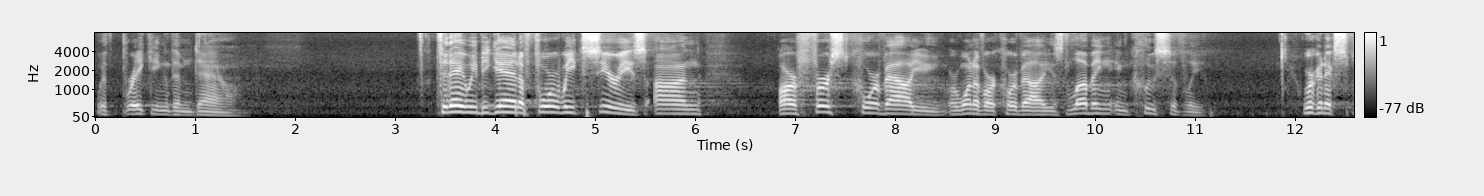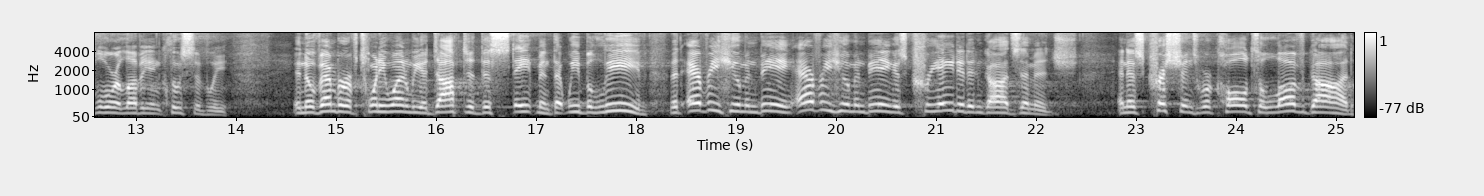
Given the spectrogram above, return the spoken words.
with breaking them down. Today, we begin a four week series on our first core value, or one of our core values, loving inclusively. We're going to explore loving inclusively in November of 21, we adopted this statement that we believe that every human being, every human being is created in God's image. And as Christians, we're called to love God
